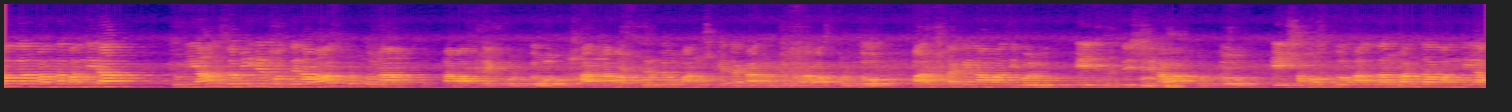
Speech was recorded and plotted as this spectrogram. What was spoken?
আল্লাহর বান্দা বান্দিরা দুনিয়ার জমিনের মধ্যে নামাজ পড়তো না, নামাজ ত্যাগ করতো। আর নামাজ পড়লেও মানুষকে দেখানোর জন্য নামাজ পড়তো। মানুষটাকে নামাজি বলুক, এই উদ্দেশ্যে নামাজ পড়তো এই সমস্ত আল্লাহর বান্দা বান্দিরা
